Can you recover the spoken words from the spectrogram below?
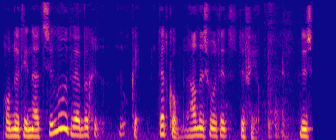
Omdat in Atsilut, we hebben, oké, dat komt, anders wordt het te veel. Dus,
